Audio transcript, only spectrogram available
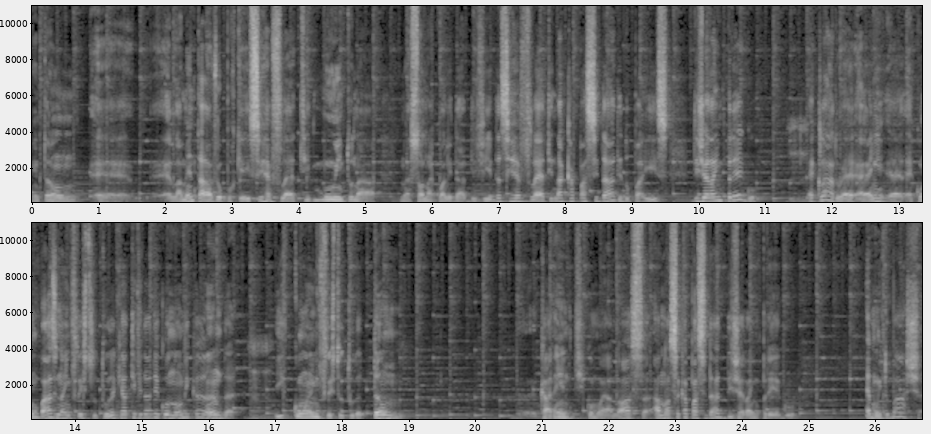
Então, é, é, lamentável, porque isso se reflete muito na, não é só na qualidade de vida, se reflete na capacidade do país de gerar emprego. É claro, é, é, é, é, com base na infraestrutura que a atividade econômica anda. E com a infraestrutura tão eh, carente como é a nossa, a nossa capacidade de gerar emprego é muito baixa.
